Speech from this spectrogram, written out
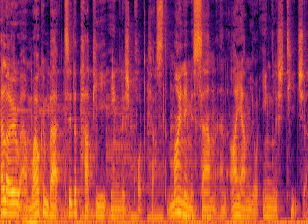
Hello and welcome back to the Pappy English Podcast. My name is Sam and I am your English teacher.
